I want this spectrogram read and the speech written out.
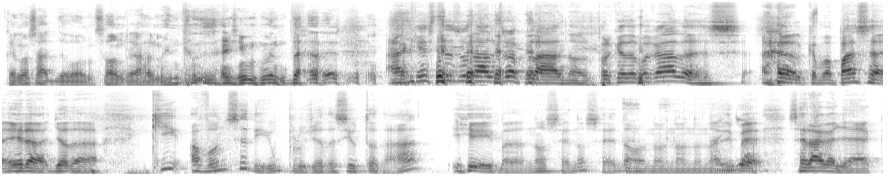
que no saps de on són realment les has inventades? Aquest és un altre plànol, perquè de vegades el que me passa era jo de qui, a on se diu pluja de ciutadà? I va, no ho sé, no sé, no, no, no, no, no. Dic, bé, serà gallec.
